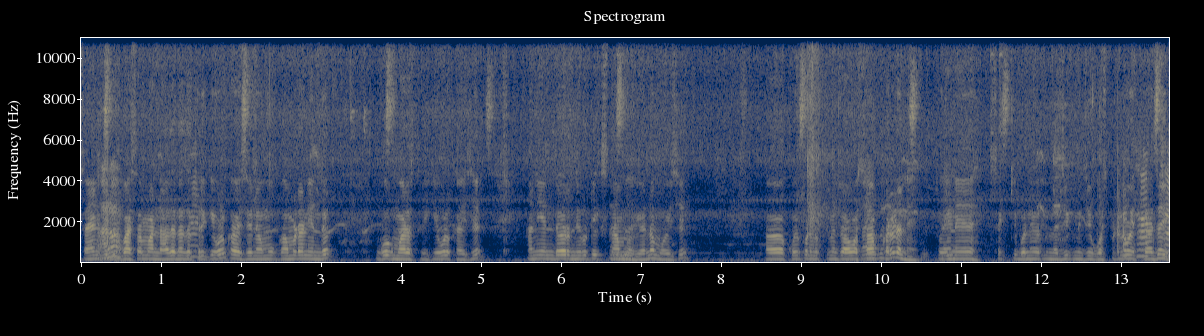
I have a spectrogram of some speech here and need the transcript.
સાયન્ટિફિક ભાષામાં નાદા નાદા તરીકે ઓળખાય છે અને અમુક ગામડાની અંદર ગોગ મહારાજ તરીકે ઓળખાય છે. આની અંદર ન્યુરોટિક્સ નામનું વેનમ હોય છે. કોઈ પણ વ્યક્તિને જો આવા સાપ કરડે ને, તો એને શક્ય બને એટલે નજીકની જે હોસ્પિટલ હોય ત્યાં જઈ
